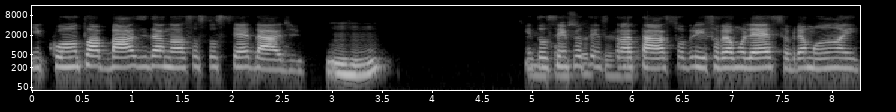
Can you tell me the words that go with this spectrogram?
enquanto a base da nossa sociedade. Uhum. Então, Sim, sempre eu tento tratar sobre isso, sobre a mulher, sobre a mãe,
